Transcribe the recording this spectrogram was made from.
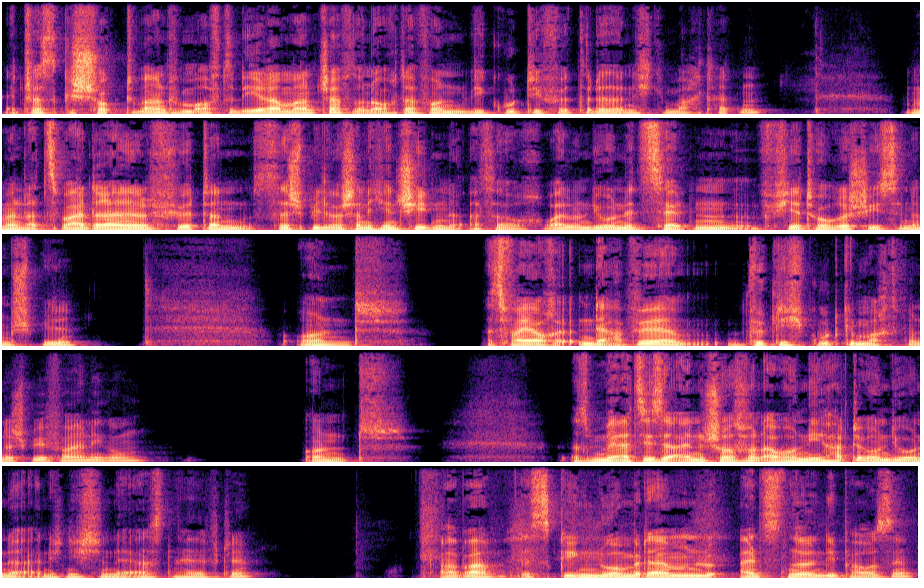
etwas geschockt waren vom Auftritt ihrer Mannschaft und auch davon, wie gut die Vierter da nicht gemacht hatten. wenn man da 2-3-0 führt, dann ist das Spiel wahrscheinlich entschieden. Also auch, weil Union jetzt selten vier Tore schießt in einem Spiel. Und es war ja auch in der Abwehr wirklich gut gemacht von der Spielvereinigung. Und also mehr als diese eine Chance von Avonie hatte Union ja eigentlich nicht in der ersten Hälfte. Aber es ging nur mit einem 1-0 in die Pause,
